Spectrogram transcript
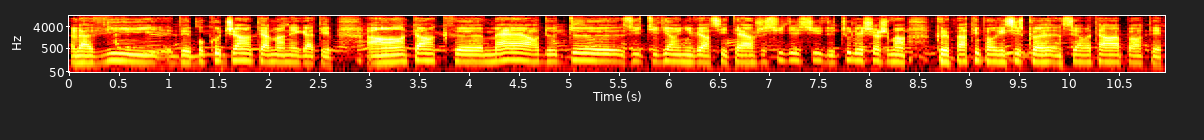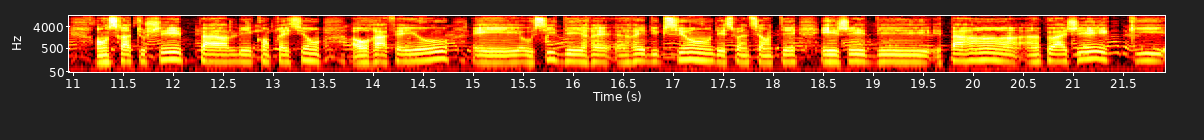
la vie de beaucoup de gens tellement négatifs. En tant que maire de deux étudiants universitaires, je suis déçu de tous les changements que le Parti progressiste conservateur a apportés. On sera touché par les compressions au RAFEO et aussi des réductions des soins de santé. Et j'ai des parents un peu âgés qui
